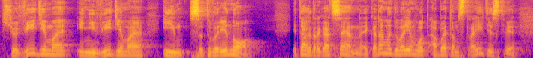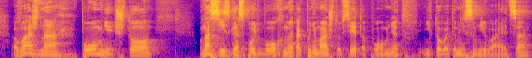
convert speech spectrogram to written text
Все видимое и невидимое им сотворено. Итак, драгоценные, когда мы говорим вот об этом строительстве, важно помнить, что у нас есть Господь Бог, но я так понимаю, что все это помнят, никто в этом не сомневается.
